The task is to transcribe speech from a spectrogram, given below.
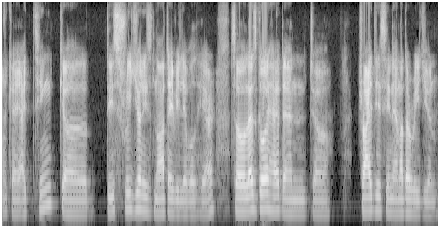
Okay, I think uh, this region is not available here. So let's go ahead and uh, try this in another region.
